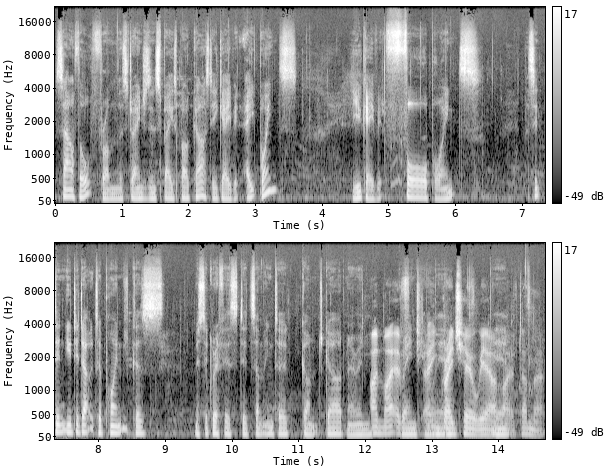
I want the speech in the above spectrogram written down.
Southall from the Strangers in Space podcast, he gave it eight points. You gave it four points. Didn't you deduct a point because Mr. Griffiths did something to Gonch Gardner in I might have Grange Hill? in yeah. Grange Hill. Yeah, I might have done that.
